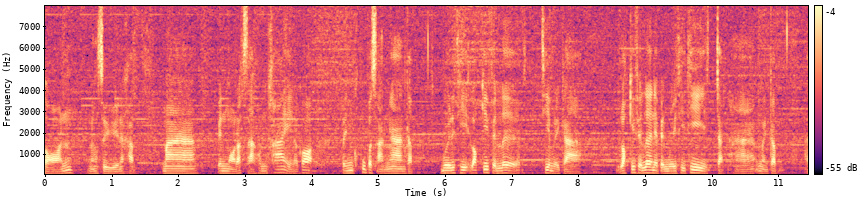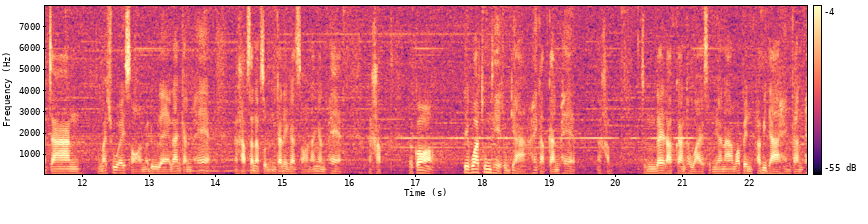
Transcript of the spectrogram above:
สอนหนังสือนะครับมาเป็นหมอรักษาคนไข้ แล้วก็เป็นผู้ประสานงานกับมูลนิธิล็อกกี้เฟลเลอร์ที่อเมริกาล็อกกี้เฟลเลอร์เนี่ยเป็นมูลนิธิที่จัดหาเหมือนกับ อาจารย์มาช่วยสอนมาดูแลด้านการแพทย์นะครับสนับสนุนการเรียนการสอนด้านการแพทย์นะครับแล้วก็เรียกว่าทุ่มเททุกอย่างให้กับการแพทย์นะครับจนได้รับการถวายสมญานามว่าเป็นพระบิดาแห่งการแพ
